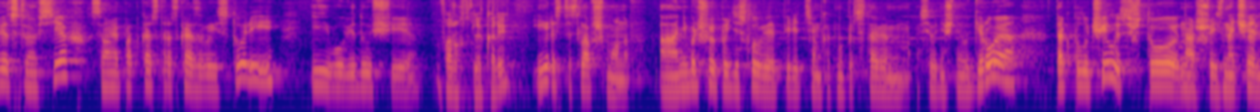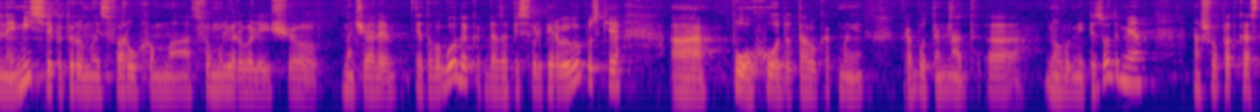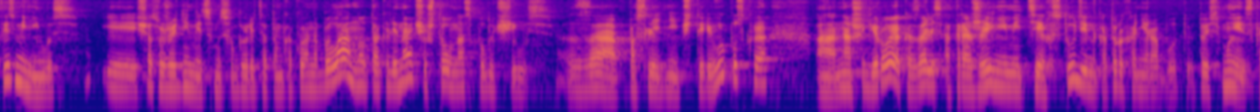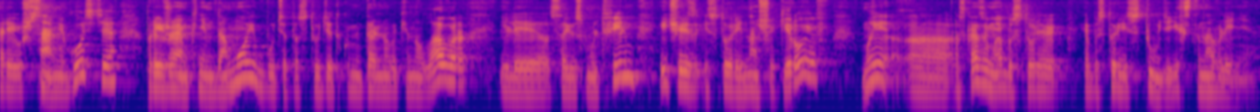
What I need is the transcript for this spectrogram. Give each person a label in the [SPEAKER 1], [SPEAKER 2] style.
[SPEAKER 1] Приветствуем всех. С вами подкаст «Рассказывай истории» и его ведущие
[SPEAKER 2] Фарух Тлякари
[SPEAKER 1] и Ростислав Шмонов. А небольшое предисловие перед тем, как мы представим сегодняшнего героя. Так получилось, что наша изначальная миссия, которую мы с Фарухом а, сформулировали еще в начале этого года, когда записывали первые выпуски, а, по ходу того, как мы работаем над а, новыми эпизодами, нашего подкаста изменилась. И сейчас уже не имеет смысла говорить о том, какой она была, но так или иначе, что у нас получилось. За последние четыре выпуска а, наши герои оказались отражениями тех студий, на которых они работают. То есть мы, скорее уж, сами гости, приезжаем к ним домой, будь это студия документального кино «Лавр» или «Союз мультфильм», и через истории наших героев мы э, рассказываем об истории, об истории студии, их становления.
